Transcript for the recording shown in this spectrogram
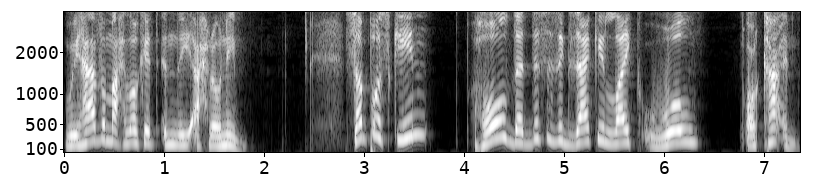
We have a mahloket in the Ahronim. Some poskim hold that this is exactly like wool or cotton.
